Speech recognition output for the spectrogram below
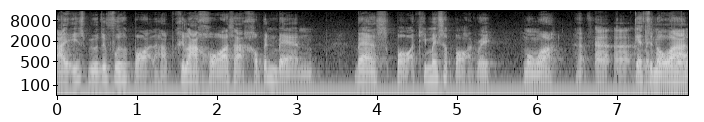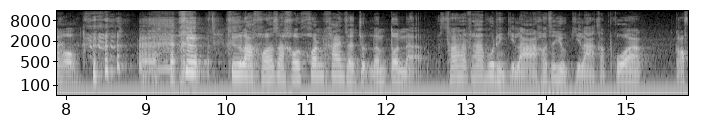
Life is beautiful sport นะครับ คือ Lacoste อะเขาเป็นแบรนด์แบรนด์สปอร์ตที่ไม่สปอร์ตเว้ยงงวะครับเออเออเกสซิโนวานะงงเออ คือคือ Lacoste อะเขาค่อนข้างจะจุดเริ่มต้นอะถ้าถ้าพูดถึงกีฬาเขาจะอยู่กีฬากับพวกกอล์ฟ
